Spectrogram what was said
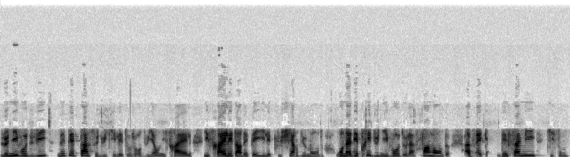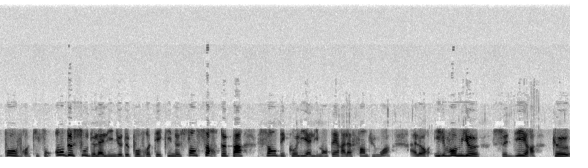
le niveau de vie n'était pas celui qu'il est aujourd'hui en Israël. Israël est un des pays les plus chers du monde. On a des prix du niveau de la Finlande, avec des familles qui sont pauvres, qui sont en dessous de la ligne de pauvreté, qui ne s'en sortent pas sans des colis alimentaires à la fin du mois. Alors il vaut mieux se dire que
